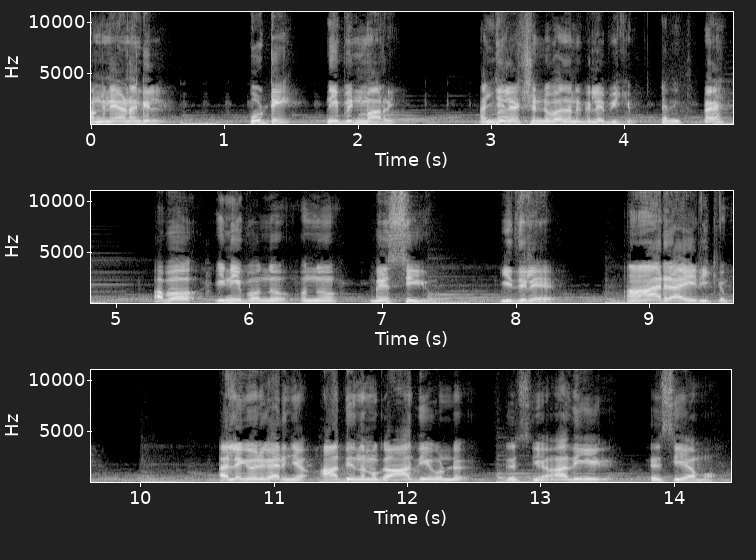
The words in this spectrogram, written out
അങ്ങനെയാണെങ്കിൽ കൂട്ടി നീ പിന്മാറി. അഞ്ചു ലക്ഷം രൂപ നിനക്ക് ലഭിക്കും. ഏ? അപ്പോ ഇനിയിപ്പോ ഒന്ന് ഒന്ന് ഗസ് ചെയ്യൂ. ഇതിൽ ആരായിരിക്കും? അല്ലെങ്കിൽ ഒരു കാര്യം ചെയ്യാം. ആദ്യം നമുക്ക് ആദ്യം കൊണ്ട് ഗസ് ചെയ്യാം. ആദ്യം ഗസ് ചെയ്യാമോ?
